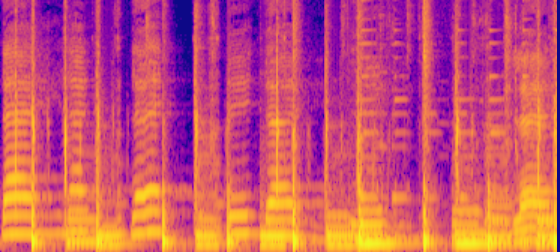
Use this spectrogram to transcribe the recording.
lay, lay, lay, lay, lay, lay.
